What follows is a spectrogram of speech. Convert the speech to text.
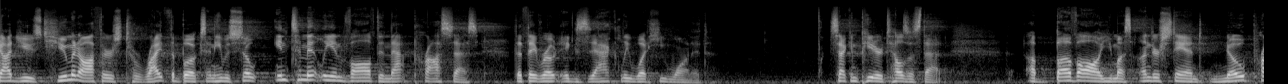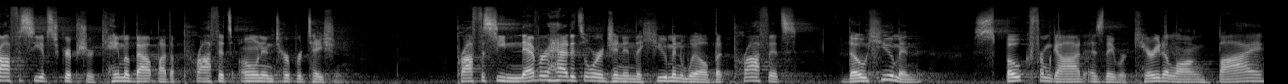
God used human authors to write the books, and he was so intimately involved in that process that they wrote exactly what he wanted. Second Peter tells us that. Above all, you must understand no prophecy of Scripture came about by the prophet's own interpretation. Prophecy never had its origin in the human will, but prophets, though human, spoke from God as they were carried along by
